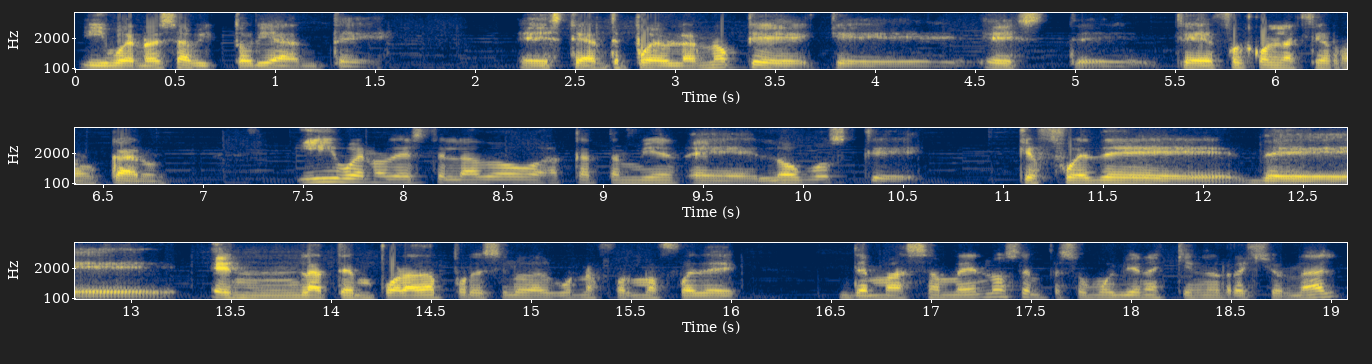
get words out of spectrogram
y bueno, esa victoria ante, este, ante Puebla, ¿no? Que, que, este, que fue con la que arrancaron. Y bueno, de este lado acá también eh, Lobos, que, que fue de, de, en la temporada, por decirlo de alguna forma, fue de, de más a menos, empezó muy bien aquí en el regional,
